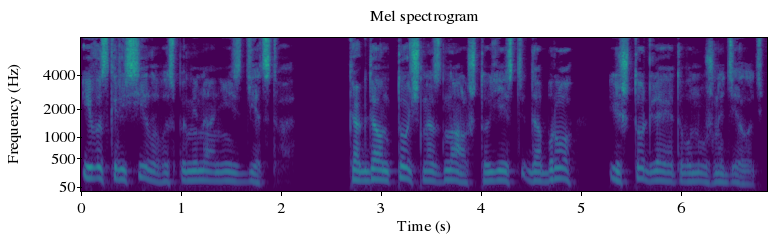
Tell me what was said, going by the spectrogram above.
И воскресила воспоминания из детства, когда он точно знал, что есть добро и что для этого нужно делать.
